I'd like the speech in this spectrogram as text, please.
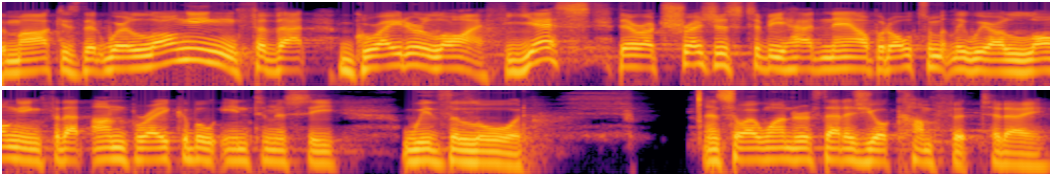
The mark is that we're longing for that greater life. Yes, there are treasures to be had now, but ultimately we are longing for that unbreakable intimacy with the Lord. And so I wonder if that is your comfort today.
